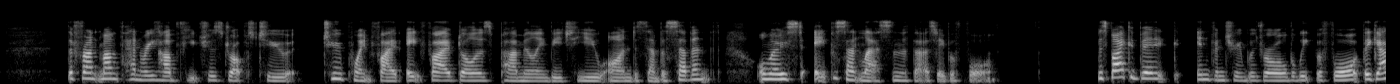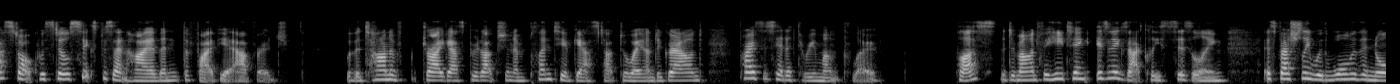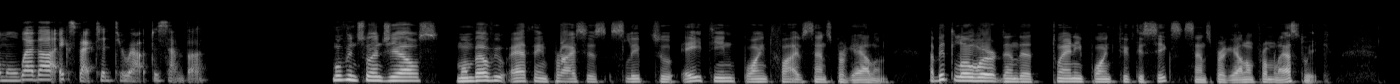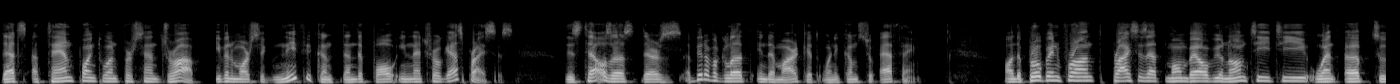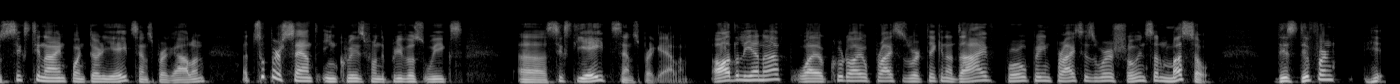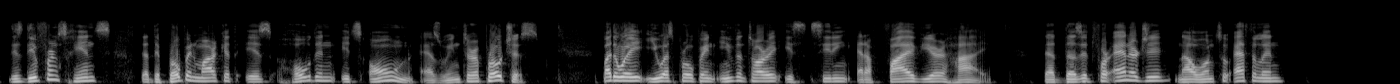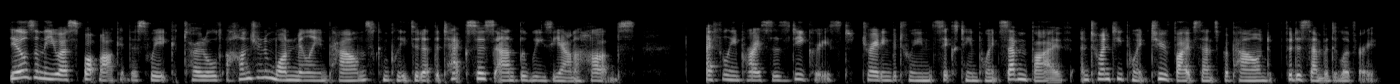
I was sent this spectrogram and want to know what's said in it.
The front month Henry Hub futures dropped to $2.585 per million BTU on December 7th, almost 8% less than the Thursday before. Despite a big inventory withdrawal the week before, the gas stock was still 6% higher than the five year average. With a ton of dry gas production and plenty of gas tucked away underground, prices hit a three month low. Plus, the demand for heating isn't exactly sizzling, especially with warmer than normal weather expected throughout December. Moving to NGLs, Mont Belvieu ethane prices slipped to 18.5 cents per gallon, a bit lower than the 20.56 cents per gallon from last week. That's a 10.1% drop, even more significant than the fall in natural gas prices. This tells us there's a bit of a glut in the market when it comes to ethane. On the propane front, prices at Mont Belvieu non-TET went up to 69.38 cents per gallon, a 2% increase from the previous week's uh, 68 cents per gallon. Oddly enough, while crude oil prices were taking a dive, propane prices were showing some muscle. This different this difference hints that the propane market is holding its own as winter approaches. By the way, US propane inventory is sitting at a five-year high. That does it for energy. Now on to ethylene. Deals in the US spot market this week totaled 101 million pounds completed at the Texas and Louisiana hubs ethylene prices decreased, trading between 16.75 and 20.25 cents per pound for December delivery.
